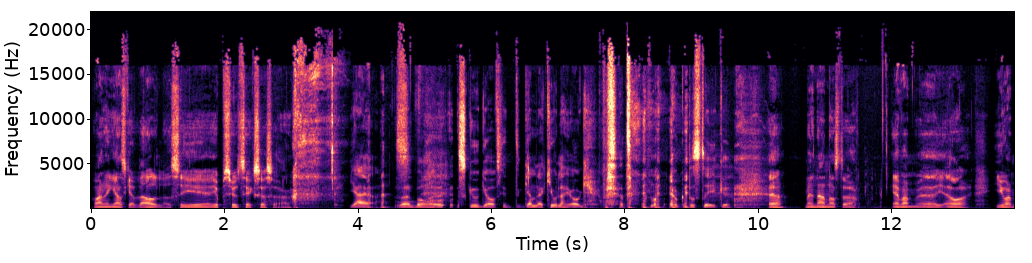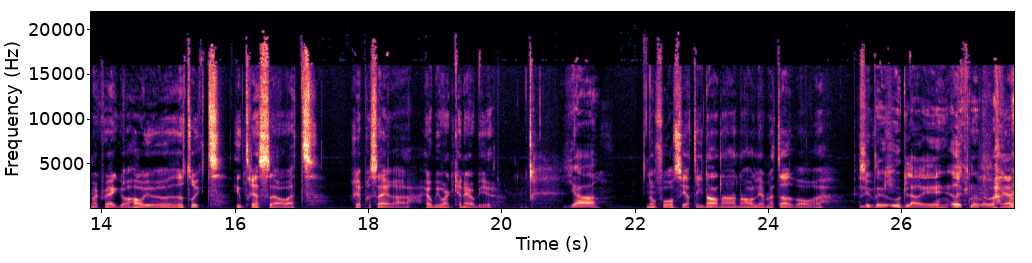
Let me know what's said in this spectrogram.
Och han är ganska värdelös i episod 6 också. Ja, ja. Det är bara en skugga av sitt gamla coola jag. På sätt man åker på stryk. Ja, men annars då. Emma, eh, ja, Johan McGregor har ju uttryckt intresse av att reprisera Obi-Wan Kenobi. Ja, Någon fortsättning där när han har lämnat över eh, sitter och ugglar i öknen eller? Ja.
